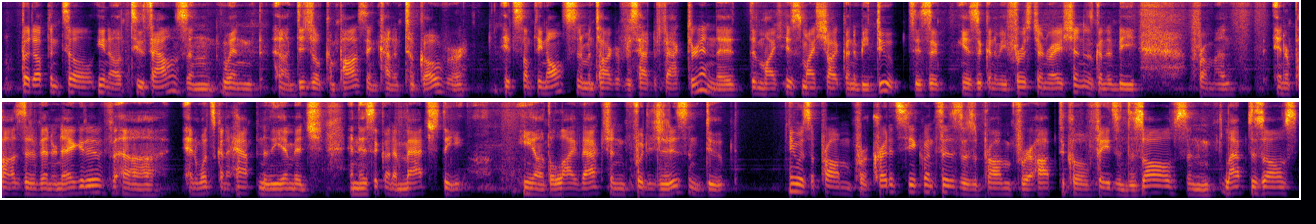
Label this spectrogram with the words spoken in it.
but up until you know 2000, when uh, digital compositing kind of took over, it's something all cinematographers had to factor in. The, the my, is my shot going to be duped? Is it is it going to be first generation? Is it going to be from an interpositive, inner negative? Uh, and what's going to happen to the image? And is it going to match the you know the live action footage that isn't duped? It was a problem for credit sequences. It was a problem for optical fades and dissolves and lap dissolves.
